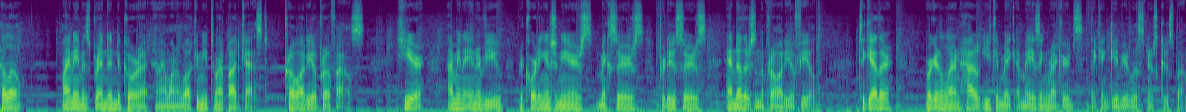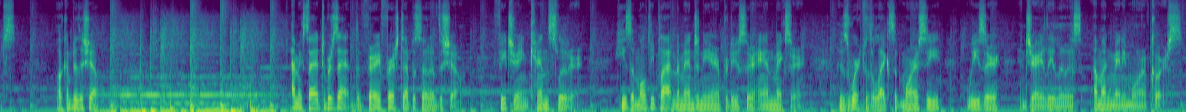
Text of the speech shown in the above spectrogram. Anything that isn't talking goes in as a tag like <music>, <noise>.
Hello, my name is Brendan Dekora, and I want to welcome you to my podcast, Pro Audio Profiles. Here, I'm going to interview recording engineers, mixers, producers, and others in the pro audio field. Together, we're going to learn how you can make amazing records that can give your listeners goosebumps. Welcome to the show. I'm excited to present the very first episode of the show, featuring Ken Sluiter. He's a multi platinum engineer, producer, and mixer who's worked with the likes of Morrissey, Weezer, and Jerry Lee Lewis, among many more, of course.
